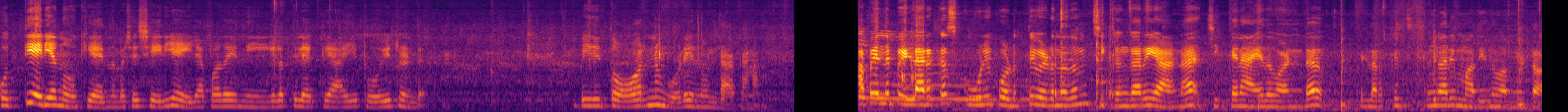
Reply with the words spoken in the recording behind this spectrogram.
കൊത്തി അരിയാൻ നോക്കിയായിരുന്നു. പക്ഷെ ശരിയായില്ല. അപ്പോൾ അത് നീളത്തിലൊക്കെ ആയി പോയിട്ടുണ്ട്. അപ്പോൾ ഇനി തോരനും കൂടെ ഇന്ന് ഉണ്ടാക്കണം. അപ്പോൾ ഇന്ന് പിള്ളേർക്ക് സ്കൂളിൽ കൊടുത്തു വിടുന്നതും ചിക്കൻ കറിയാണ്. ചിക്കൻ ആയതുകൊണ്ട് പിള്ളേർക്ക് ചിക്കൻ കറി മതി എന്ന് പറഞ്ഞിട്ടോ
